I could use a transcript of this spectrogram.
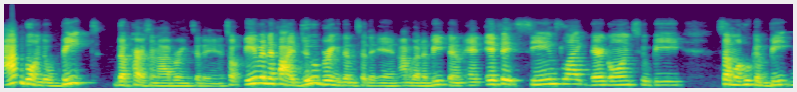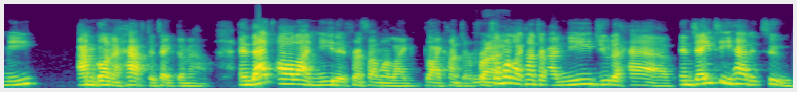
I'm going to beat the person I bring to the end. So even if I do bring them to the end, I'm going to beat them. And if it seems like they're going to be someone who can beat me, I'm gonna have to take them out. And that's all I needed for someone like like Hunter. For right. someone like Hunter, I need you to have, and JT had it too.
